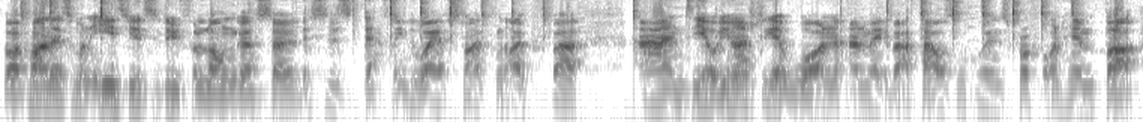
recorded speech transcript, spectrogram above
But I find this one easier to do for longer, so this is definitely the way of sniping I prefer. And yeah, we managed to get one and made about a thousand coins profit on him. But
